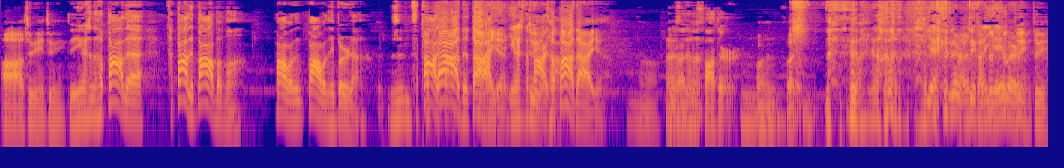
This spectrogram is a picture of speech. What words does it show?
啊，对对，对，应该是他爸的他爸的爸爸嘛，爸爸的爸爸那辈儿的，嗯他爸爸的大爷应该是他爸他爸的大爷，嗯，grandfather，嗯，嗯，反 爷爷辈儿，对，反正爷爷辈儿，对对，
